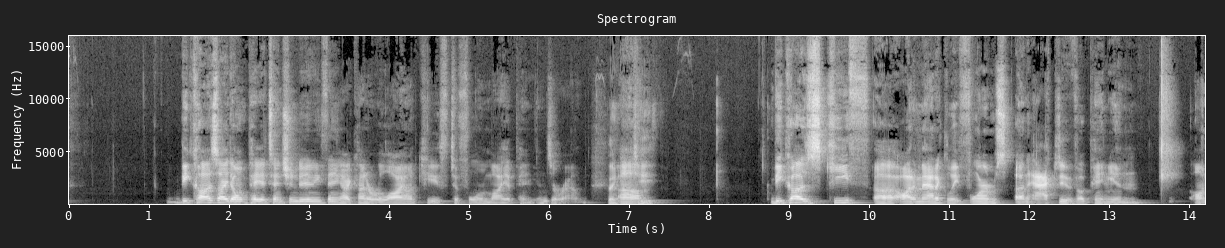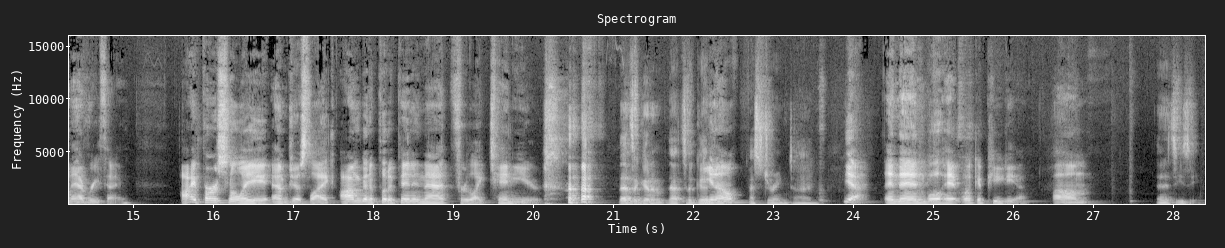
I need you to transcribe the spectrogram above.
because I don't pay attention to anything, I kind of rely on Keith to form my opinions around. Thank you, um, Keith. Because Keith uh, automatically forms an active opinion on everything. I personally am just like, I'm going to put a pin in that for like 10 years, that's a good. That's a good. you know? festering time, Yeah. And then we'll hit Wikipedia. Um, and it's easy.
